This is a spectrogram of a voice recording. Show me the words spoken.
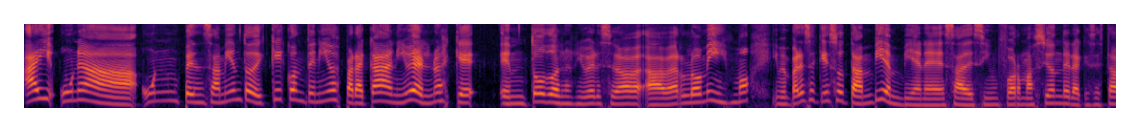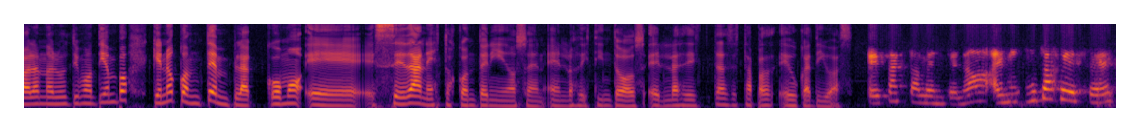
hay una, un pensamiento de qué contenido es para cada nivel. No es que en todos los niveles se va a ver lo mismo y me parece que eso también viene de esa desinformación de la que se está hablando en el último tiempo que no contempla cómo eh, se dan estos contenidos en, en, los distintos en las distintas etapas educativas. Exactamente no hay muchas veces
